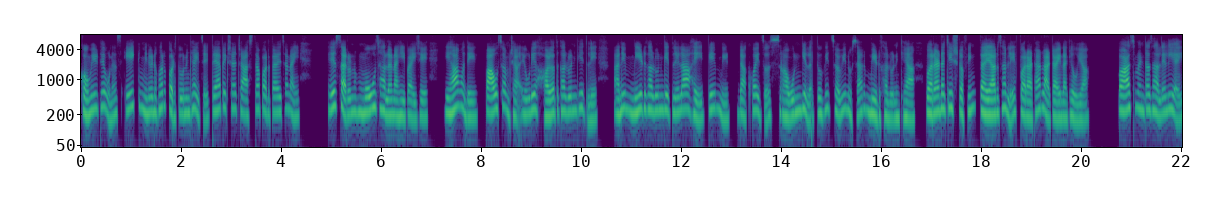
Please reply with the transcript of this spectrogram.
कमी ठेवूनच एक मिनिटभर परतून घ्यायचे त्यापेक्षा जास्त परतायचं नाही. हे सारण मऊ झालं नाही पाहिजे. ह्यामध्ये पाव चमचा एवढी हळद घालून घेतली आणि मीठ घालून घेतलेलं आहे. ते मीठ दाखवायचं राहून गेलं तुम्ही चवीनुसार मीठ घालून घ्या. पराठाची स्टफिंग तयार झाले पराठा लाटायला घेऊया. पाच मिनिटं झालेली आहे.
